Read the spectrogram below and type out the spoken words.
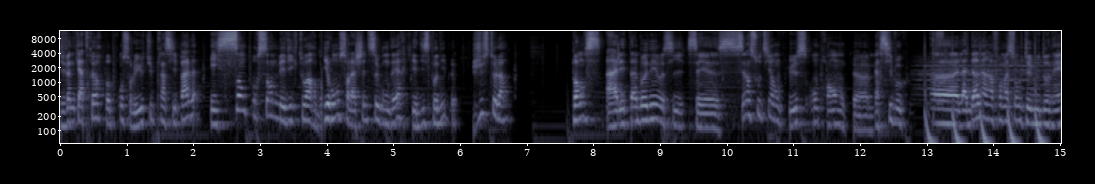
du 24 heures popperont sur le YouTube principal et 100% de mes victoires iront sur la chaîne secondaire qui est disponible juste là. Pense à aller t'abonner aussi, c'est un soutien en plus, on prend, donc euh, merci beaucoup. Euh, la dernière information que je vais vous donner,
